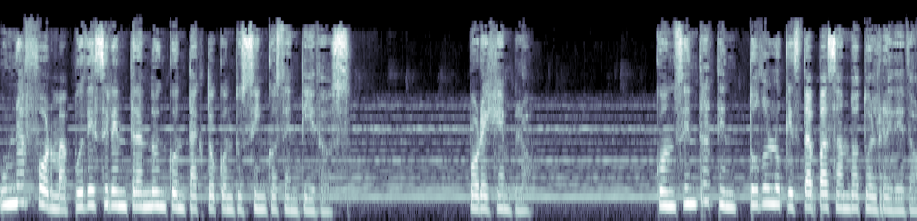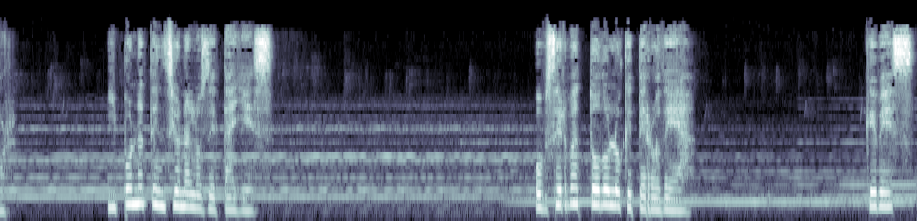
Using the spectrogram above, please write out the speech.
Una forma puede ser entrando en contacto con tus cinco sentidos. Por ejemplo, concéntrate en todo lo que está pasando a tu alrededor y pon atención a los detalles. Observa todo lo que te rodea. ¿Qué ves?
